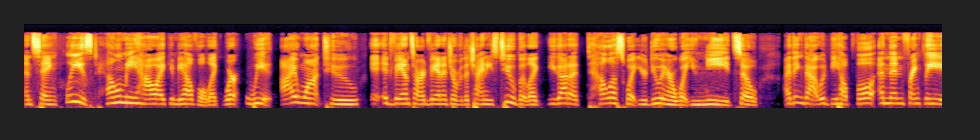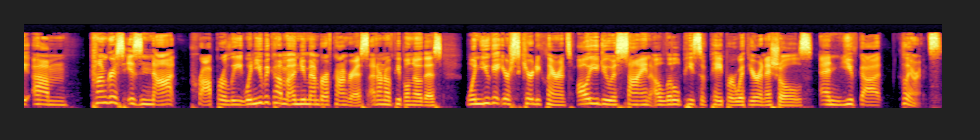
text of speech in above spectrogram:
and saying, please tell me how I can be helpful. Like where we, I want to advance our advantage over the Chinese too, but like you got to tell us what you're doing or what you need. So I think that would be helpful. And then frankly, um, Congress is not properly, when you become a new member of Congress, I don't know if people know this, when you get your security clearance, all you do is sign a little piece of paper with your initials and you've got clearance.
